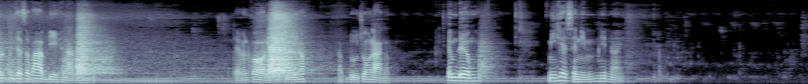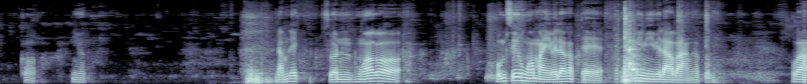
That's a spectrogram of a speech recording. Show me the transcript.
รถมันจะสภาพดีขนาดไหนแต่มันก็หลายปีเนาะครับดูช่วงล่างครับเดิมๆครับ มีแค่สนิมนิดหน่อย ก็นี่ครับดำเล็กส่วนหัวก็ ผมซื้อหัวใหม่ไว้แล้วครับ แต่ไม่มีเวลาวางครับ ว่า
